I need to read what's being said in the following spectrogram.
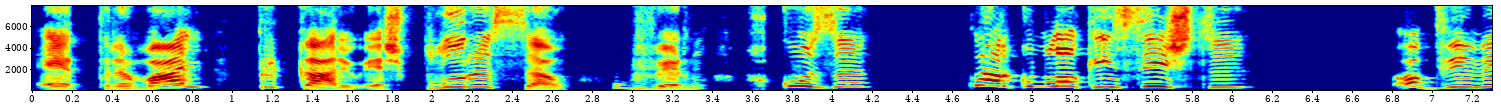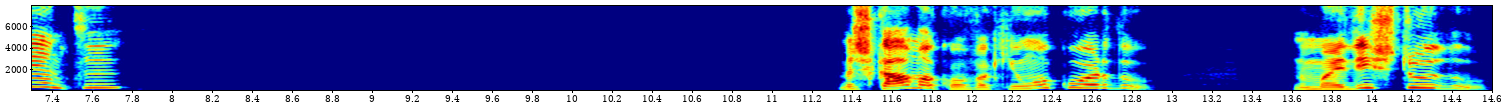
é trabalho precário, é exploração. O governo recusa. Claro que o bloco insiste. Obviamente. Mas calma, houve aqui um acordo no meio disto tudo,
